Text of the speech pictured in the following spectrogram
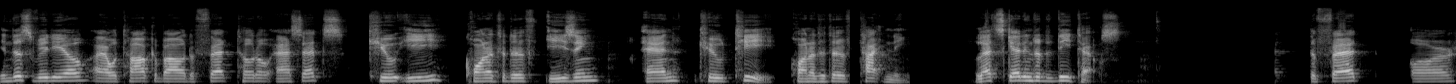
In this video, I will talk about the Fed total assets, QE, quantitative easing, and QT, quantitative tightening. Let's get into the details. The Fed or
